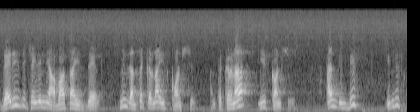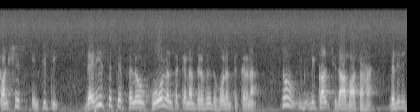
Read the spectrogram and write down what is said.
there is the Chaitanya Abhasa is there. Means Antakarana is conscious. Antakarana is conscious. And in this, in this conscious entity, there is such a fellow whole Antakarana, the whole Antakarana. So we call Chida Basaha. That is the,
